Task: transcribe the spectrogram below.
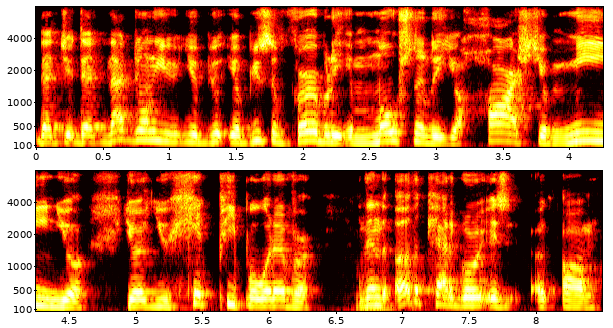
That you, that not only you you're, you're abusive verbally, emotionally, you're harsh, you're mean, you're you you hit people, whatever. And then the other category is uh, um,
